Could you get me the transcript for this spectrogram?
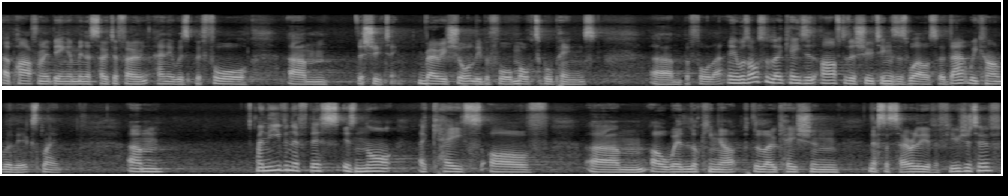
apart from it being a Minnesota phone and it was before um, the shooting, very shortly before multiple pings um, before that. And it was also located after the shootings as well, so that we can't really explain. Um, and even if this is not a case of, um, oh, we're looking up the location necessarily of a fugitive,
